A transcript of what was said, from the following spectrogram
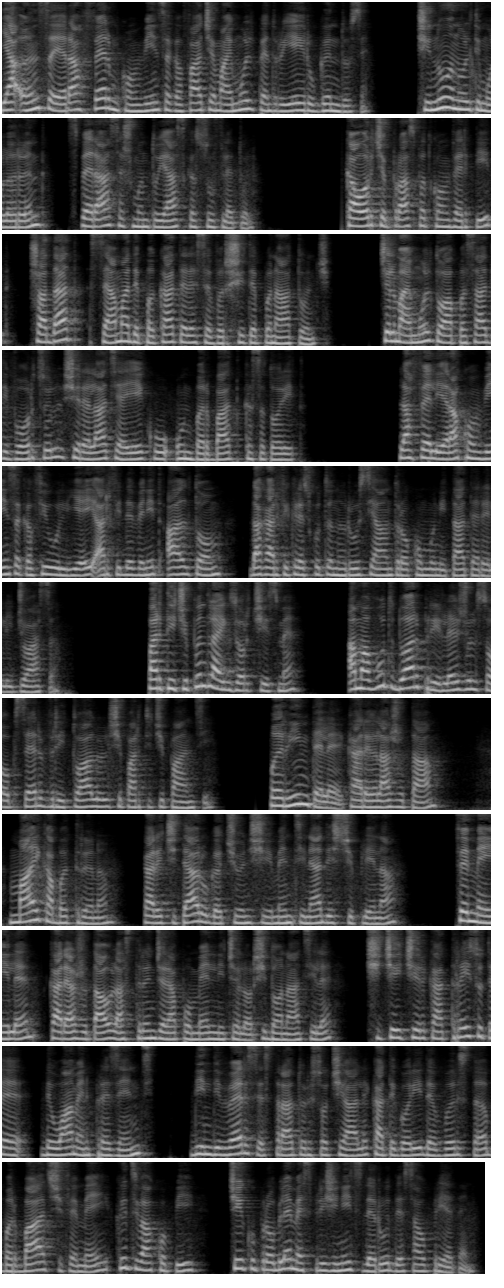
Ea însă era ferm convinsă că face mai mult pentru ei rugându-se. Și nu în ultimul rând, spera să-și mântuiască sufletul. Ca orice proaspăt convertit, și-a dat seama de păcatele săvârșite până atunci. Cel mai mult o apăsa divorțul și relația ei cu un bărbat căsătorit. La fel, era convinsă că fiul ei ar fi devenit alt om dacă ar fi crescut în Rusia într-o comunitate religioasă. Participând la exorcisme, am avut doar prilejul să observ ritualul și participanții. Părintele care îl ajuta, maica bătrână, care citea rugăciuni și menținea disciplina, femeile care ajutau la strângerea pomelnicelor și donațiile și cei circa 300 de oameni prezenți din diverse straturi sociale, categorii de vârstă, bărbați și femei, câțiva copii, cei cu probleme sprijiniți de rude sau prieteni.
